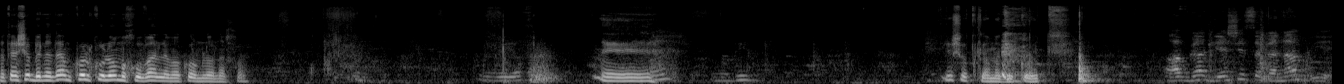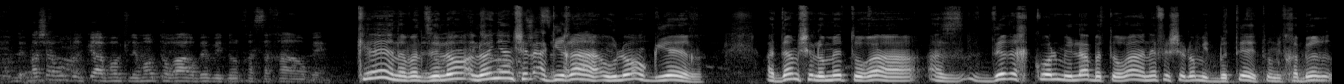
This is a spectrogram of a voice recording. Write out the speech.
מתי שבן אדם כל כולו מכוון למקום לא נכון. אה, יש עוד כמה דקות. הרב גד, יש סכנה, מה שאמרו פרקי אבות, לאמוד תורה הרבה וייתנו לך שכר הרבה. כן, אבל זה לא, לא עניין של הגירה, הוא לא אוגר. אדם שלומד תורה, אז דרך כל מילה בתורה הנפש שלו מתבטאת, הוא מתחבר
